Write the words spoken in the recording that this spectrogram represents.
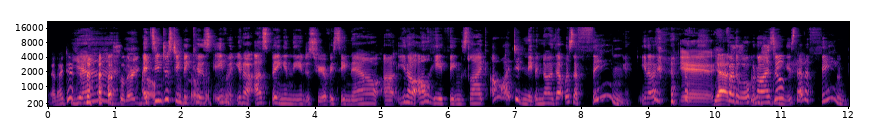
And I did. Yeah. so there you go. It's interesting because even, you know, us being in the industry, obviously now, uh, you know, I'll hear things like, oh, I didn't even know that was a thing, you know? Yeah. yes. Photo organizing, still, is that a thing?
